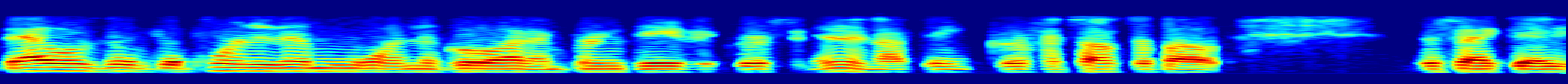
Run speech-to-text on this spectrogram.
that was the, the point of them wanting to go out and bring David Griffin in. And I think Griffin talked about the fact that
